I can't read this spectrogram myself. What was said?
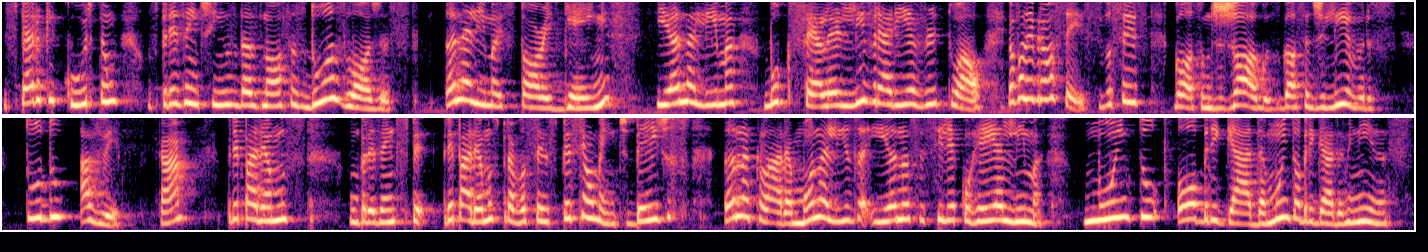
Espero que curtam os presentinhos das nossas duas lojas, Ana Lima Story Games e Ana Lima Bookseller Livraria Virtual. Eu falei para vocês, se vocês gostam de jogos, gostam de livros, tudo a ver, tá? Preparamos um presente, preparamos para vocês especialmente. Beijos, Ana Clara Mona Lisa e Ana Cecília Correia Lima. Muito obrigada, muito obrigada, meninas.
